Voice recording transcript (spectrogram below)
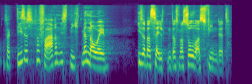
Und sagt, dieses Verfahren ist nicht mehr neu. Ist aber selten, dass man sowas findet.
